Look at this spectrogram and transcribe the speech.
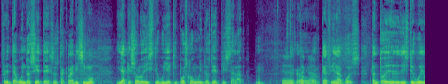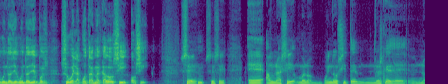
frente a Windows 7, eso está clarísimo. ya que solo distribuye equipos con Windows 10 preinstalado. ¿eh? Está, Está claro, claro. que al final, pues, tanto distribuir Windows 10 Windows 10, pues sube la cuota de mercado sí o sí. Sí, sí, sí. Eh, aún así, bueno, Windows 7 no es que eh, no,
